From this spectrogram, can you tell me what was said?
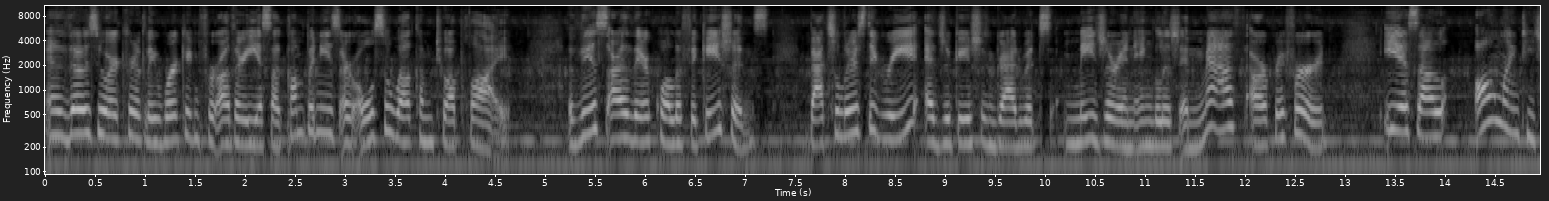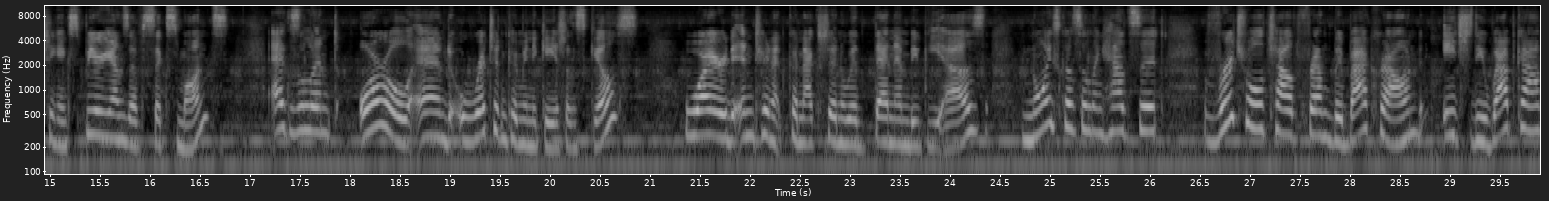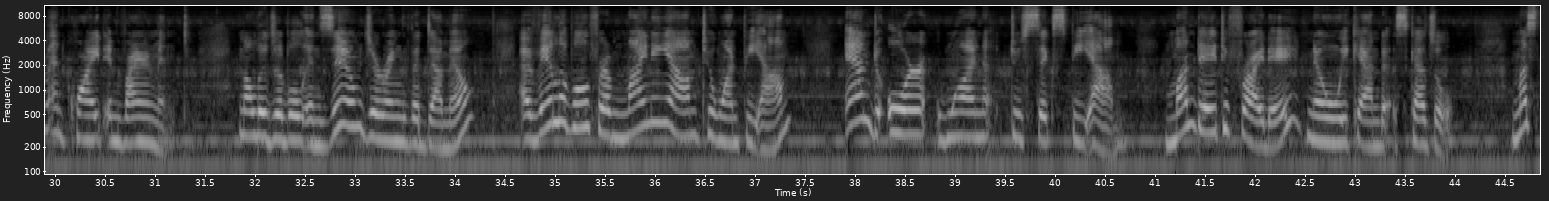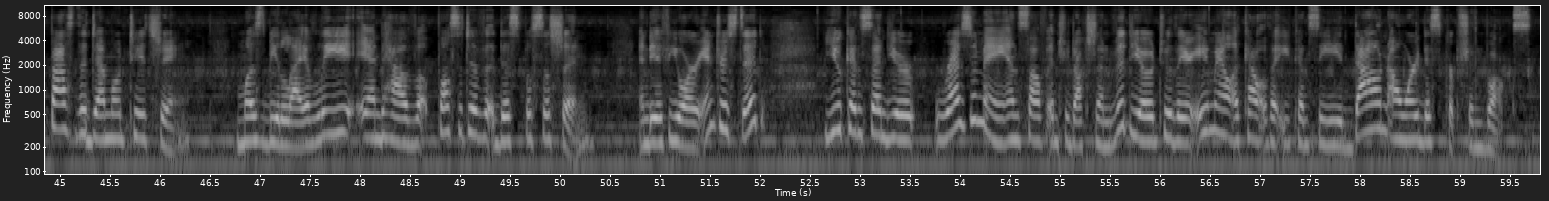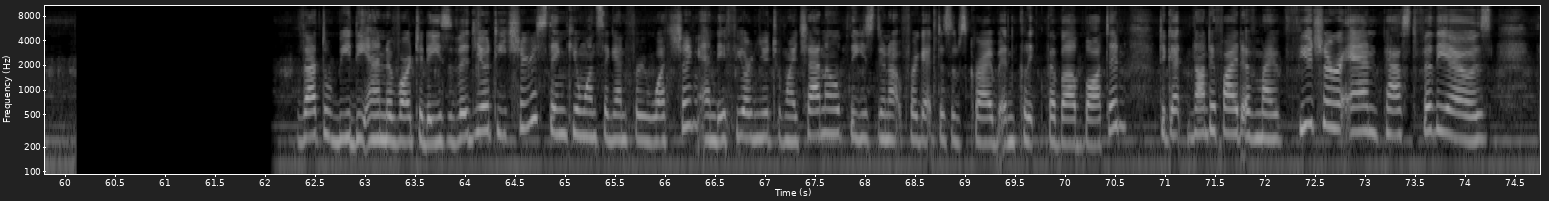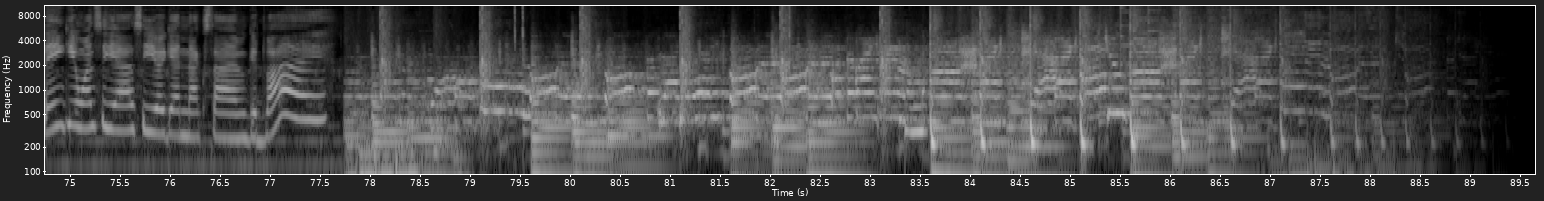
And those who are currently working for other ESL companies are also welcome to apply. These are their qualifications. Bachelor's degree, education graduates major in English and math are preferred. ESL online teaching experience of 6 months, excellent oral and written communication skills, wired internet connection with 10 Mbps, noise cancelling headset, virtual child friendly background, HD webcam, and quiet environment. Knowledgeable in Zoom during the demo, available from 9 a.m. to 1 p.m and or 1 to 6 p.m. Monday to Friday, no weekend schedule. Must pass the demo teaching. Must be lively and have positive disposition. And if you are interested, you can send your resume and self introduction video to their email account that you can see down our description box. That will be the end of our today's video, teachers. Thank you once again for watching. And if you are new to my channel, please do not forget to subscribe and click the bell button to get notified of my future and past videos. Thank you once again. See you again next time. Goodbye.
